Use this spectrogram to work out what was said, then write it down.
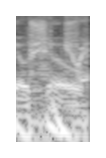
Radio Show.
